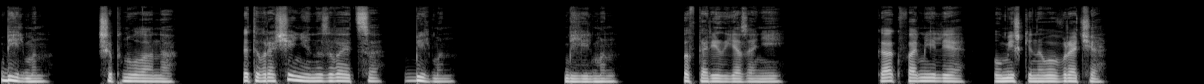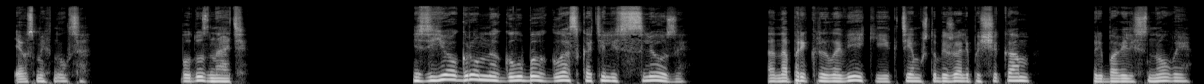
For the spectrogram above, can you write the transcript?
«Бильман», — шепнула она. «Это вращение называется Бильман». «Бильман», — повторил я за ней. «Как фамилия у Мишкиного врача?» Я усмехнулся. «Буду знать». Из ее огромных голубых глаз катились слезы. Она прикрыла веки, и к тем, что бежали по щекам, прибавились новые.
